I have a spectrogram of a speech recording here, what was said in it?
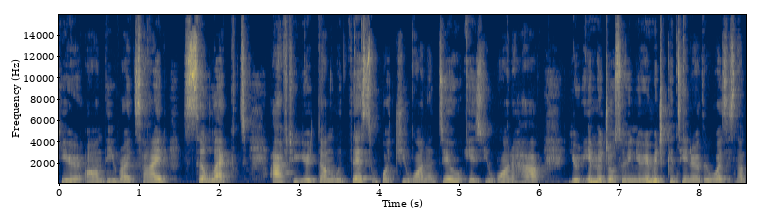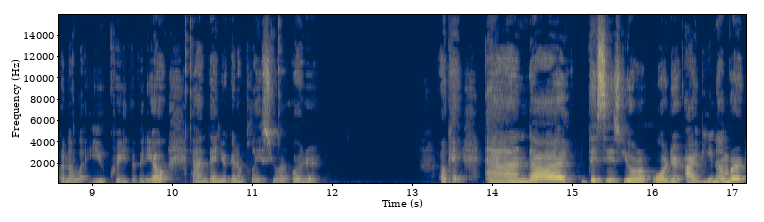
here on the right side, select. After you're done with this, what you want to do is you want to have your image also in your image container, otherwise it's not going to let you create the video. And then you're going to place your order. Okay, and uh, this is your order ID number.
